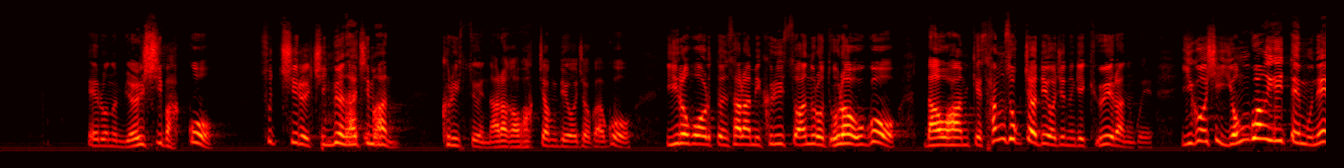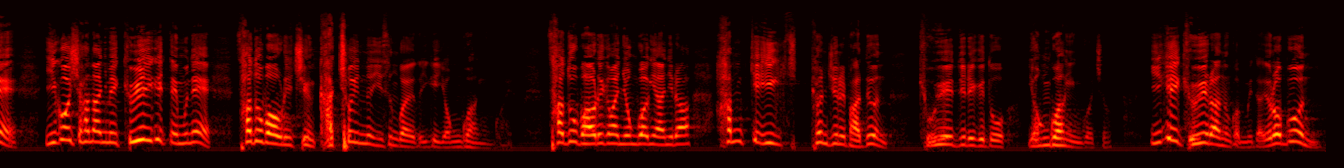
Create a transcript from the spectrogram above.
때로는 멸시받고 수치를 직면하지만 그리스도의 나라가 확장되어져 가고 잃어버렸던 사람이 그리스도 안으로 돌아오고 나와 함께 상속자 되어지는 게 교회라는 거예요. 이것이 영광이기 때문에 이것이 하나님의 교회이기 때문에 사도 바울이 지금 갇혀 있는 이 순간에도 이게 영광인 거예요. 사도 바울에게만 영광이 아니라 함께 이 편지를 받은 교회들에게도 영광인 거죠. 이게 교회라는 겁니다. 여러분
